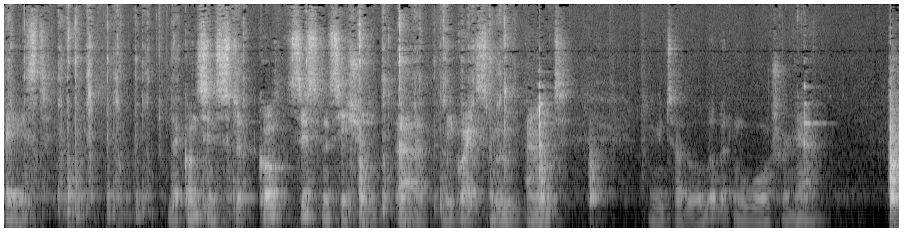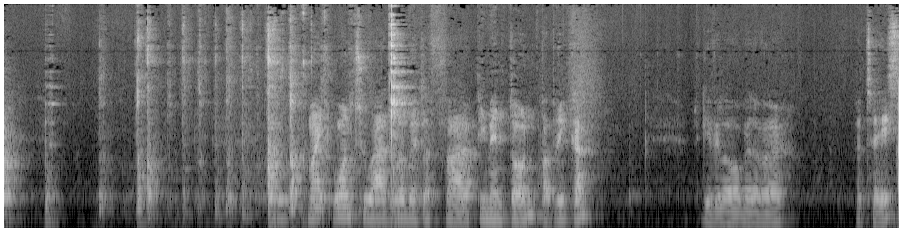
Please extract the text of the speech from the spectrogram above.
paste. The consist consistency should uh, be quite smooth and I'm going to add a little bit more water here. You might want to add a little bit of uh, pimenton, paprika, to give it a little bit of a a taste.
